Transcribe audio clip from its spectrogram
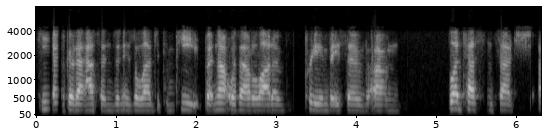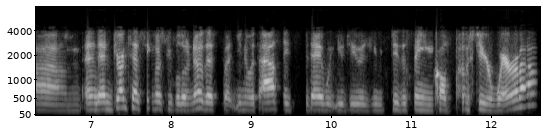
he does go to Athens and is allowed to compete, but not without a lot of pretty invasive um, blood tests and such. Um, and then drug testing, most people don't know this, but you know, with athletes today, what you do is you do this thing called post your whereabouts.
